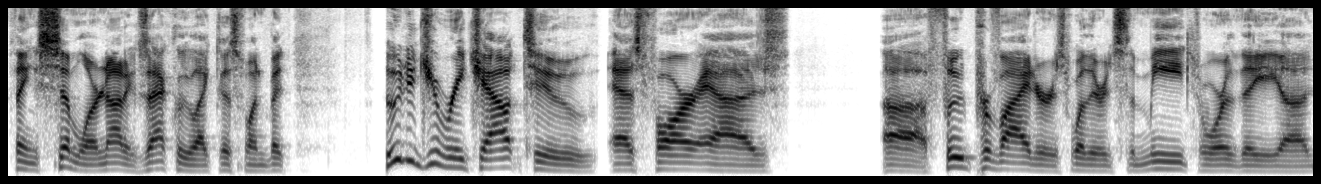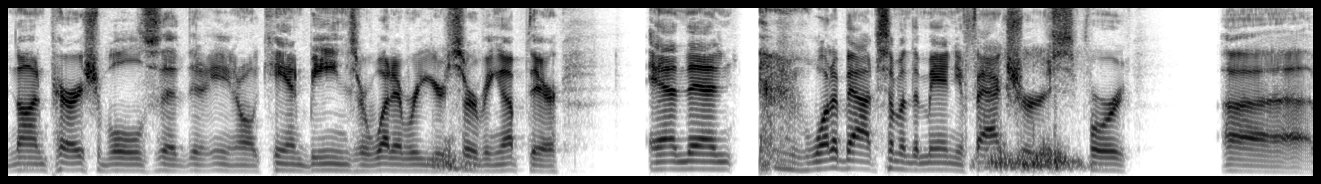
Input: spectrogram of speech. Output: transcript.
things similar, not exactly like this one, but who did you reach out to as far as uh, food providers, whether it's the meat or the uh, non-perishables, uh, you know, canned beans or whatever you're serving up there, and then what about some of the manufacturers for, uh,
